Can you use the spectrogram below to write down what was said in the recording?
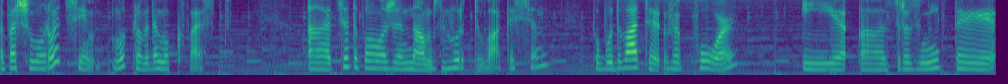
На першому уроці ми проведемо квест. Це допоможе нам згуртуватися, побудувати репор і зрозуміти,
